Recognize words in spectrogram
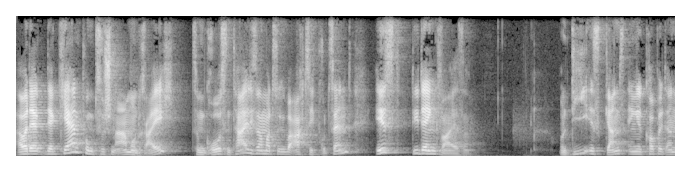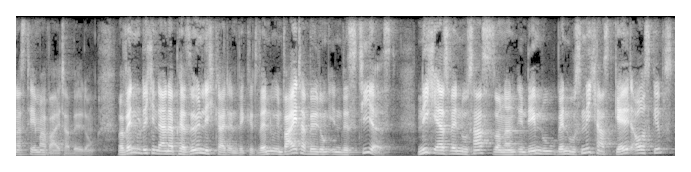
Aber der, der Kernpunkt zwischen arm und reich, zum großen Teil, ich sag mal zu über 80 Prozent, ist die Denkweise. Und die ist ganz eng gekoppelt an das Thema Weiterbildung. Weil wenn du dich in deiner Persönlichkeit entwickelst, wenn du in Weiterbildung investierst, nicht erst, wenn du es hast, sondern indem du, wenn du es nicht hast, Geld ausgibst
